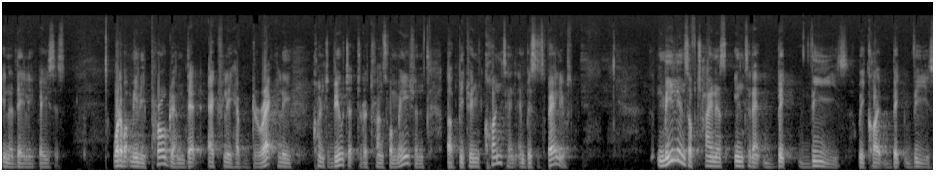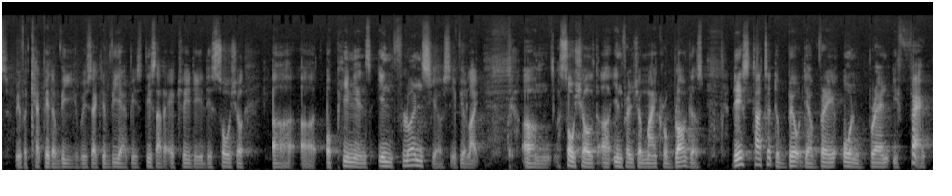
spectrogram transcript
in a daily basis. What about mini programs that actually have directly contributed to the transformation of between content and business values? Millions of China's internet big Vs, we call it big Vs with a capital V, which is actually VIPs. These are actually the, the social uh, uh, opinions influencers, if you like, um, social uh, influential microbloggers. They started to build their very own brand effect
